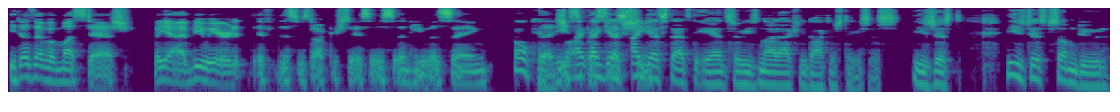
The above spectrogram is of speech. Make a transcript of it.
He does have a mustache, but yeah, it'd be weird if this was Doctor Stasis and he was saying Okay, so I, I guess I guess that's the answer. He's not actually Doctor Stasis. He's just he's just some dude.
